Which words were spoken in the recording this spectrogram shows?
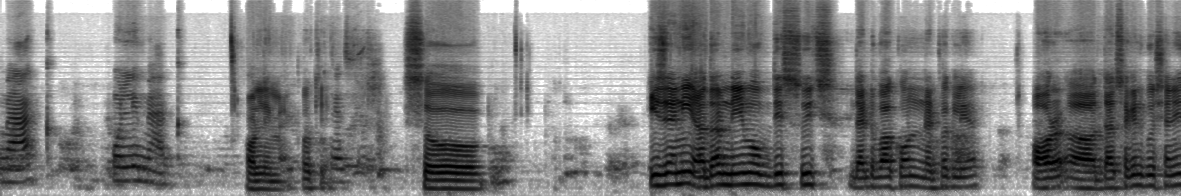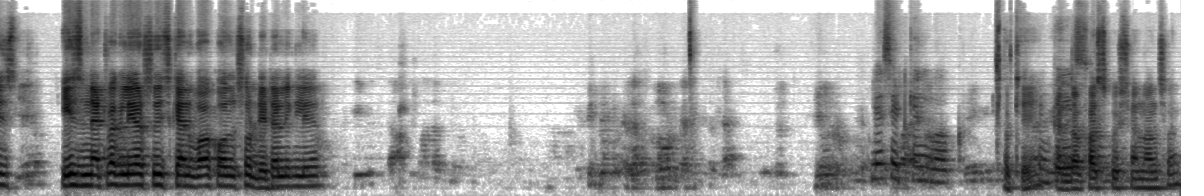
MAC only MAC. Only MAC. Okay. Yes. So, is any other name of this switch that work on network layer? Or uh, the second question is, is network layer switch can work also data link layer? Yes, it can work. Okay. And the first question answer?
